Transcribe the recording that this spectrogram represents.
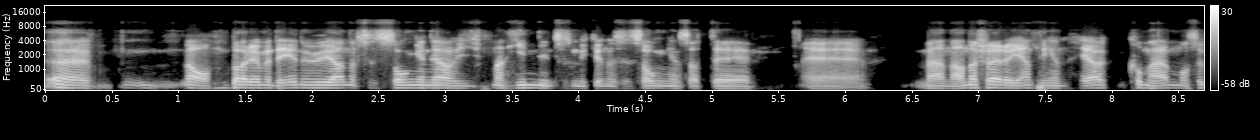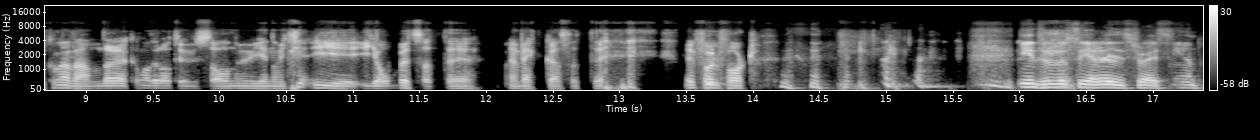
eh, ja, börja med det nu igen efter säsongen. Jag, man hinner inte så mycket under säsongen så att eh, Eh, men annars är det egentligen, jag kommer hem och så kommer jag vända. Jag kommer dra till USA nu genom, i, i jobbet så att, eh, en vecka så att det är full fart. Introducera isracingen.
